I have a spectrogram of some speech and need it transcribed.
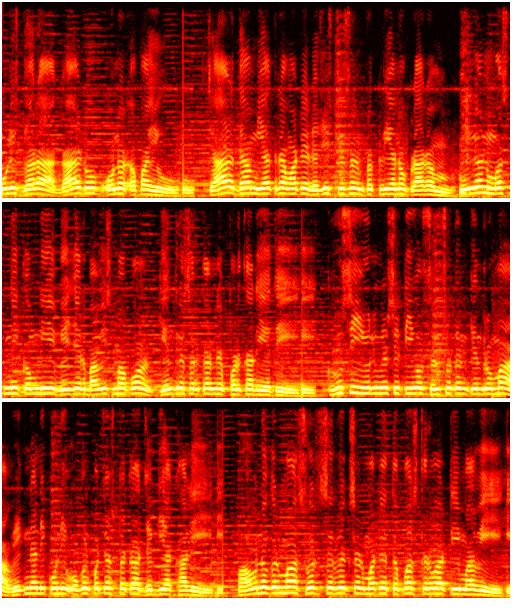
પોલીસ દ્વારા ગાર્ડ ઓફ ઓનર અપાયું. ચાર ધામ યાત્રા માટે રજીસ્ટ્રેશન પ્રક્રિયાનો પ્રારંભ. એલન મસ્કની કંપનીએ બે હજાર બાવીસમાં પણ કેન્દ્ર સરકારને પડકારી હતી. કૃષિ યુનિવર્સિટીઓ સંશોધન કેન્દ્રોમાં વૈજ્ઞાનિકોની ઓગણપચાસ ટકા જગ્યા ખાલી. ભાવનગરમાં સ્વચ્છ સર્વેક્ષણ માટે તપાસ કરવા ટીમ આવી.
